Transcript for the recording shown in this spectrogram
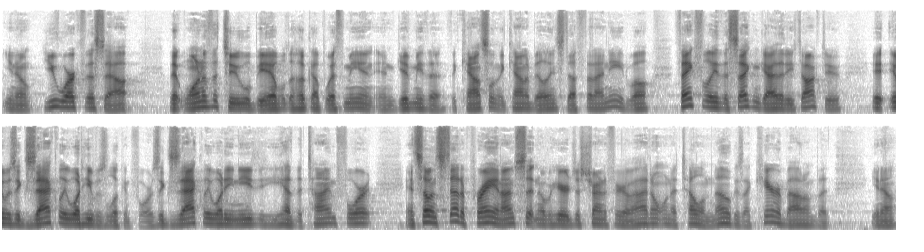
you know, you work this out, that one of the two will be able to hook up with me and, and give me the, the counsel and the accountability and stuff that I need. Well, thankfully, the second guy that he talked to, it, it was exactly what he was looking for. It was exactly what he needed. He had the time for it. And so instead of praying, I'm sitting over here just trying to figure out, I don't want to tell him no because I care about him, but, you know,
